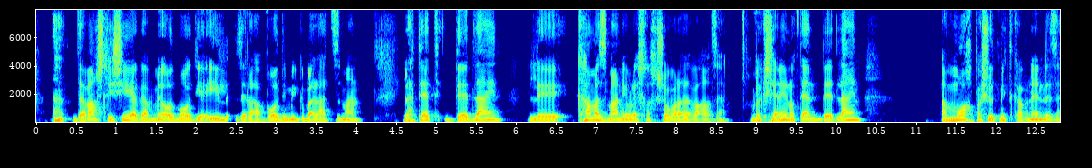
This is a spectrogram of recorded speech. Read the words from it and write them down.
דבר שלישי, אגב, מאוד מאוד יעיל, זה לעבוד עם מגבלת זמן. לתת דדליין לכמה זמן אני הולך לחשוב על הדבר הזה. וכשאני נותן דדליין, המוח פשוט מתכוונן לזה.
